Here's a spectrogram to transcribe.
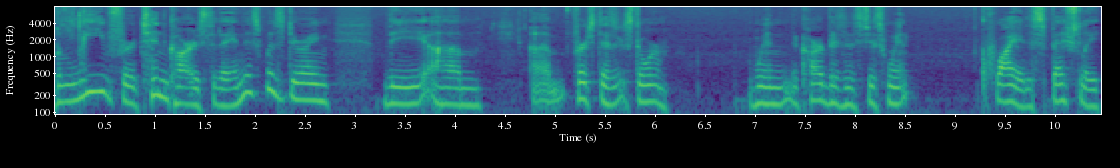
believe for ten cars today." And this was during the um, um, first Desert Storm, when the car business just went quiet, especially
